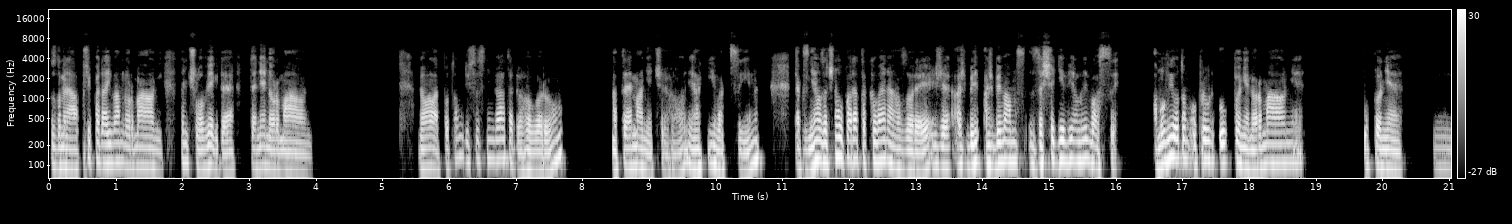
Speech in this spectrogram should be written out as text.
To znamená, připadají vám normální. Ten člověk jde, ten je normální. No ale potom, když se s ním dáte do hovoru, na téma něčeho, nějakých vakcín, tak z něho začnou padat takové názory, že až by, až by vám zešedivěly vlasy. A mluví o tom opravdu úplně normálně, úplně mm,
